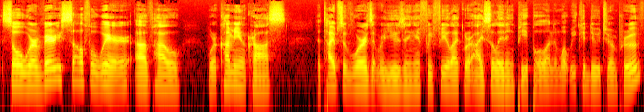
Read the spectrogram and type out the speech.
so we're very self aware of how we're coming across, the types of words that we're using, if we feel like we're isolating people, and what we could do to improve.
